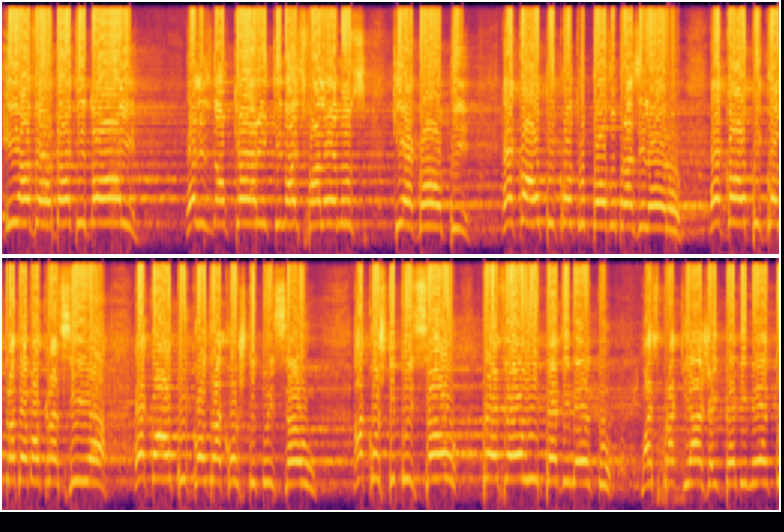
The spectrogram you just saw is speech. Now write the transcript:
E a verdade dói. Eles não querem que nós falemos que é golpe. É golpe contra o povo brasileiro. É golpe contra a democracia. É golpe contra a Constituição. A Constituição prevê o impedimento. Mas para que haja impedimento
